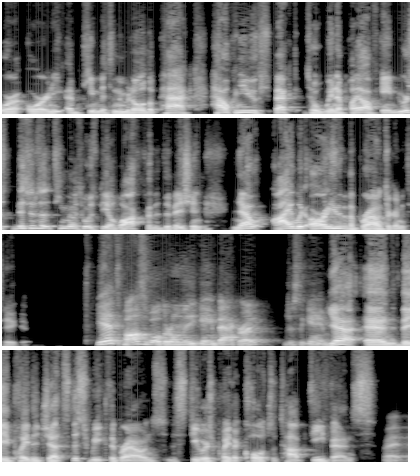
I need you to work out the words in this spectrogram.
or or any, a team that's in the middle of the pack, how can you expect to win a playoff game? You were, this was a team that was supposed to be a lock for the division. Now I would argue that the Browns are going to take it. Yeah, it's possible. They're only a game back, right? Just a game. Yeah, and they play the Jets this week. The Browns. The Steelers play the Colts, the top defense. Right.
